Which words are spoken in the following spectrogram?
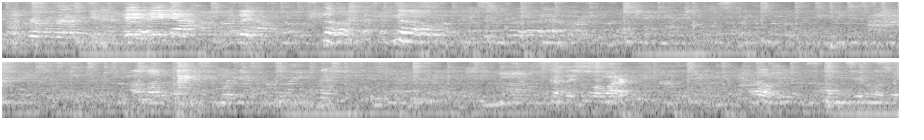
No. Hey, hey, Yeah. I Got me some more water? Oh, um, you're closer.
